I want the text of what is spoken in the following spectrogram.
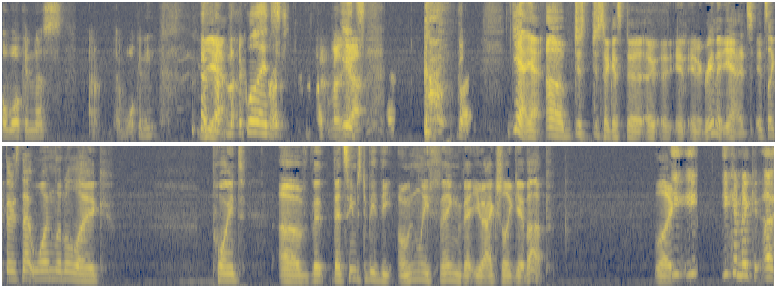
awokenness. I don't awokening. Yeah. Like, Well, it's but it's- yeah. Go ahead. yeah, yeah. Um, just just I guess to uh, uh, in, in agreement. Yeah, it's it's like there's that one little like point of that that seems to be the only thing that you actually give up. Like You, you, you can make it uh,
